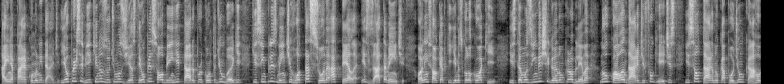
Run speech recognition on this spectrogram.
aí, né, para a comunidade. E eu percebi que nos últimos dias tem um pessoal bem irritado por conta de um bug que simplesmente rotaciona a tela, exatamente. Olhem só o que a Epic Games colocou aqui. Estamos investigando um problema no qual andar de foguetes e saltar no capô de um carro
